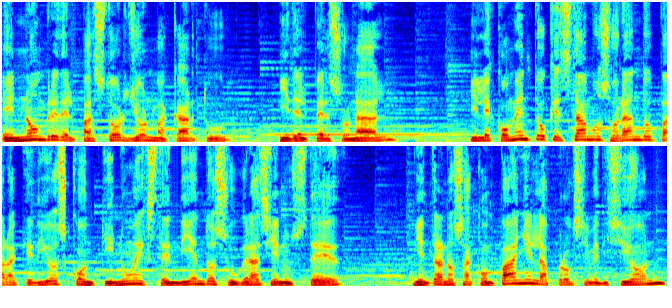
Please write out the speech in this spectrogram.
en nombre del pastor John MacArthur y del personal, y le comento que estamos orando para que Dios continúe extendiendo su gracia en usted mientras nos acompañe en la próxima edición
